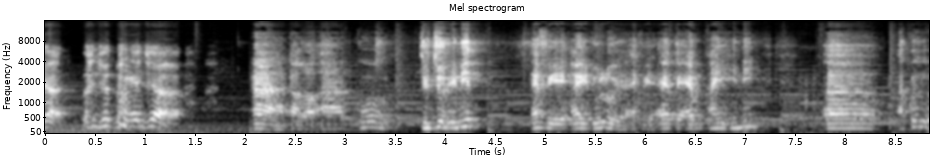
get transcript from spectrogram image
ya, lanjut Bang Eja. Nah, kalau aku jujur ini FYI dulu ya, FYI TMI ini eh, aku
